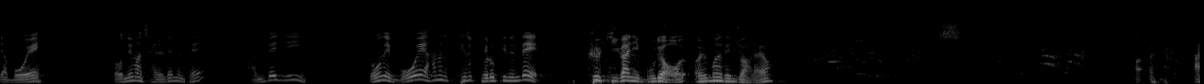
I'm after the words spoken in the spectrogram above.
야 뭐해? 너네만 잘 되면 돼? 안 되지. 너네 뭐해 하면서 계속 괴롭히는데 그 기간이 무려 어- 얼마 된 줄 알아요? 씨. 아, 아,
